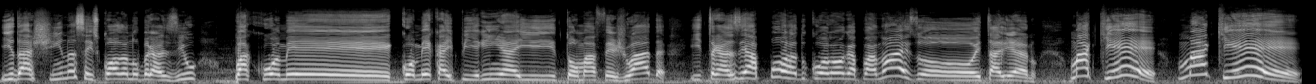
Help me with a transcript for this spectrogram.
e da China vocês colam no Brasil para comer comer caipirinha e tomar feijoada e trazer a porra do coronga para nós, ô italiano. Mas que? Mas que?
